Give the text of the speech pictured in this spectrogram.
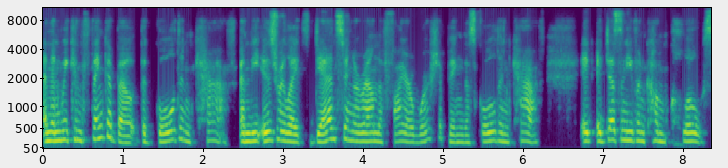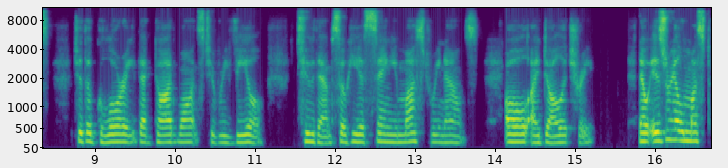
And then we can think about the golden calf and the Israelites dancing around the fire, worshiping this golden calf. It, it doesn't even come close to the glory that God wants to reveal to them. So he is saying, You must renounce all idolatry. Now, Israel must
